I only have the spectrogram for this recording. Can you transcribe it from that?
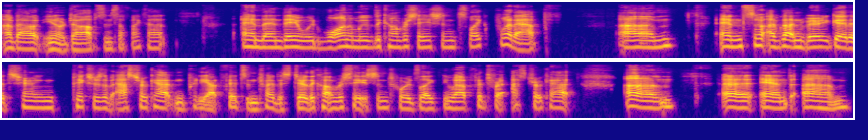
about you know jobs and stuff like that and then they would want to move the conversation to like WhatsApp um and so i've gotten very good at sharing pictures of astrocat and pretty outfits and try to steer the conversation towards like new outfits for astrocat. Um uh, and um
